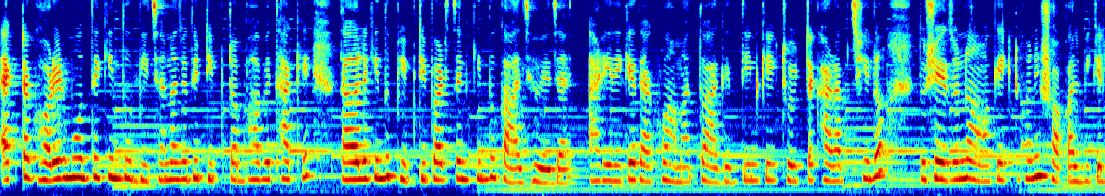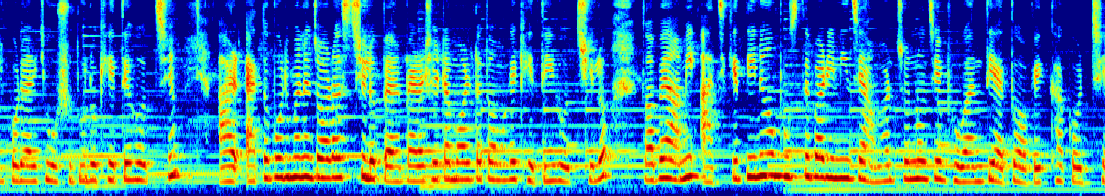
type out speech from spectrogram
একটা ঘরের মধ্যে কিন্তু বিছানা যদি টিপটপভাবে থাকে, তাহলে কিন্তু ফিফটি পার্সেন্ট কিন্তু কাজ হয়ে যায়। আর এদিকে দেখো আমার তো আগের দিনকে শরীরটা খারাপ ছিল, তো সেই জন্য আমাকে একটুখানি সকাল বিকেল করে আর কি ওষুধগুলো খেতে হচ্ছে। আর এত পরিমাণে জ্বর আসছিল, প্যা- প্যারাসিটামলটা তো আমাকে খেতেই হচ্ছিল। তবে আমি আজকের দিনেও বুঝতে পারিনি যে আমার জন্য যে ভোগান্তি এত অপেক্ষা করছে।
